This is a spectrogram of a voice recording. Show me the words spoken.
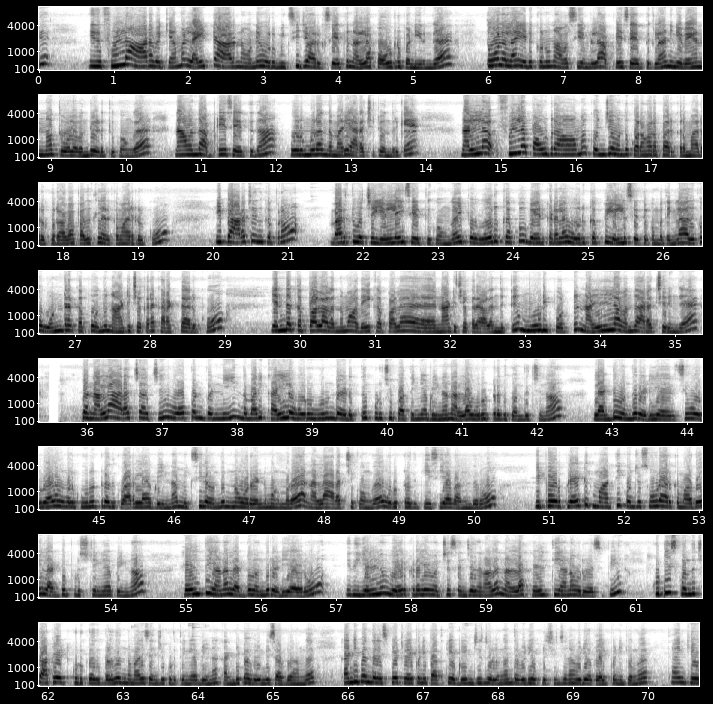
இது ஃபுல்லாக ஆற வைக்காமல் லைட்டாக ஆறின உடனே ஒரு மிக்சி ஜாருக்கு சேர்த்து நல்லா பவுட்ரு பண்ணிடுங்க தோலெல்லாம் எடுக்கணும்னு அவசியம் இல்லை. அப்படியே சேர்த்துக்கலாம். நீங்கள் வேணும்னா தோலை வந்து எடுத்துக்கோங்க. நான் வந்து அப்படியே சேர்த்து தான் ஒரு முறை அந்த மாதிரி அரைச்சிட்டு வந்திருக்கேன். நல்லா ஃபுல்லாக பவுட்ரு ஆகாமல் கொஞ்சம் வந்து குறகுறப்பாக இருக்கிற மாதிரி இருக்கும். ரவா பதத்தில் இருக்க மாதிரி இருக்கும். இப்போ அரைச்சதுக்கப்புறம் வறுத்து வச்ச எள்ளையும் சேர்த்துக்கோங்க. இப்போ ஒரு கப்பு வேர்க்கடலை ஒரு கப்பு எள்ளு சேர்த்துருக்கோம் பார்த்தீங்களா அதுக்கு ஒன்றரை கப்பு வந்து நாட்டு சக்கரை கரெக்டாக இருக்கும். எந்த கப்பால் அளந்தமோ அதே கப்பால் நாட்டு சக்கரை அளந்துட்டு மூடி போட்டு நல்லா வந்து அரைச்சிருங்க. இப்போ நல்லா அரைச்சாச்சு. ஓப்பன் பண்ணி இந்த மாதிரி கையில் ஒரு உருண்டை எடுத்து பிடிச்சி பார்த்தீங்க அப்படின்னா நல்லா உருட்டுறதுக்கு வந்துச்சுன்னா லட்டு வந்து ரெடி ஆயிடுச்சு ஒருவேளை உங்களுக்கு உருட்டுறதுக்கு வரல அப்படின்னா மிக்சியில் வந்து இன்னும் ஒரு ரெண்டு மூணு முறை நல்லா அரைச்சிக்கோங்க. உருட்டுறதுக்கு ஈஸியாக வந்துடும் இப்போ ஒரு பிளேட்டுக்கு மாற்றி கொஞ்சம் சூடாக இருக்கும் போதே லட்டு பிடிச்சிட்டிங்க அப்படின்னா ஹெல்த்தியான லட்டு வந்து ரெடி ஆயிரும். இது எள்ளும் வேர்க்கடலையும் வச்சு செஞ்சதுனால நல்லா ஹெல்த்தியான ஒரு ரெசிபி குட்டீஸ்க்கு வந்து சாக்லேட் கொடுக்குறதுக்கு பொழுது இந்த மாதிரி செஞ்சு கொடுத்தீங்க அப்படின்னா கண்டிப்பாக விரும்பி சாப்பிடுவாங்க. கண்டிப்பாக இந்த ரெசிபியை ட்ரை பண்ணி பார்த்துட்டு எப்படி இருந்துச்சுன்னு சொல்லுங்கள் இந்த வீடியோ பிடிச்சிருந்துச்சுன்னா வீடியோக்கு லைக் பண்ணிக்கோங்க. தேங்க்யூ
